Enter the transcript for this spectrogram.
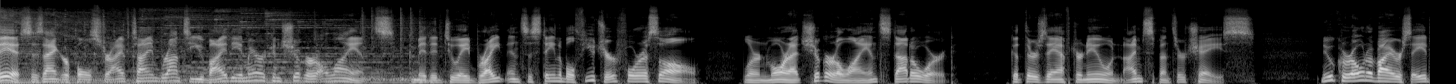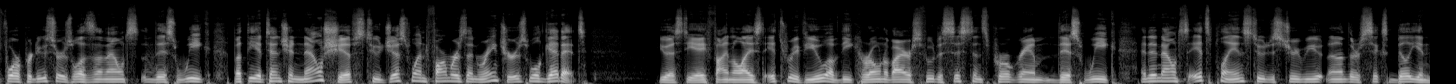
This is AgriPulse Drive Time brought to you by the American Sugar Alliance, committed to a bright and sustainable future for us all. Learn more at sugaralliance.org. Good Thursday afternoon. I'm Spencer Chase. New coronavirus aid for producers was announced this week, but the attention now shifts to just when farmers and ranchers will get it. USDA finalized its review of the Coronavirus Food Assistance Program this week and announced its plans to distribute another $6 billion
